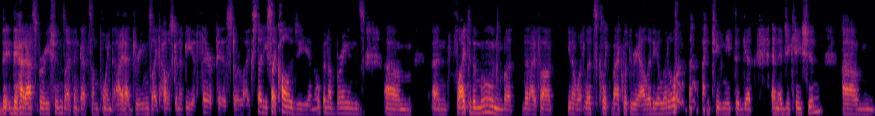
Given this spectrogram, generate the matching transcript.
they, they had aspirations. I think at some point I had dreams like I was going to be a therapist or like study psychology and open up brains um, and fly to the moon. But then I thought, you know what, let's click back with reality a little. I do need to get an education. Um,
